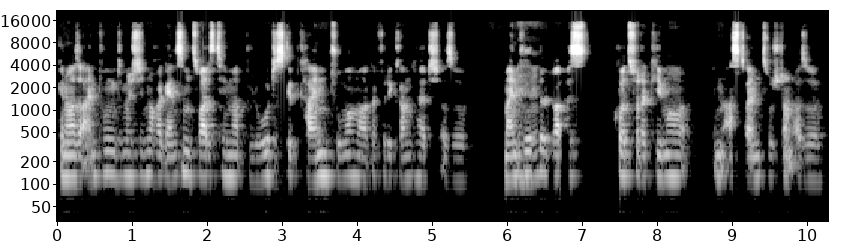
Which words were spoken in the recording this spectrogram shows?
Genau, also einen Punkt möchte ich noch ergänzen, und zwar das Thema Blut. Es gibt keinen Tumormarker für die Krankheit. Also mein mhm. Blutbild war bis kurz vor der Chemo im astralen Zustand, also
